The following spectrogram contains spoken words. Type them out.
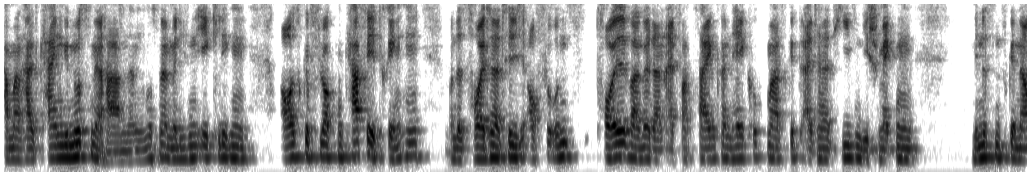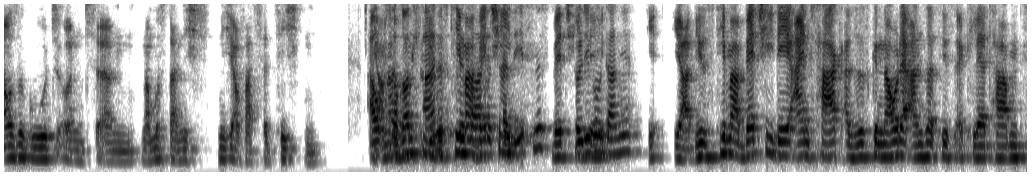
kann man halt keinen Genuss mehr haben. Dann muss man immer diesen ekligen, ausgeflockten Kaffee trinken. Und das ist heute natürlich auch für uns toll, weil wir dann einfach zeigen können, hey, guck mal, es gibt Alternativen, die schmecken mindestens genauso gut und ähm, man muss da nicht, nicht auf was verzichten. Auch ja, und ansonsten dieses Thema Veggie, Veggie Entschuldigung, Daniel. Ja, dieses Thema Veggie Day, ein Tag, also das ist genau der Ansatz, wie wir es erklärt haben.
